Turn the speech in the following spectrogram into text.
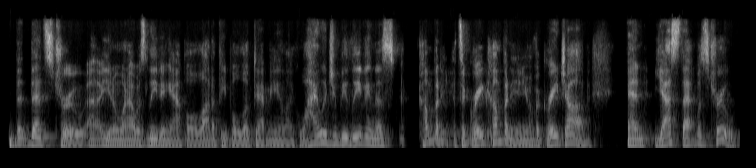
That's true. Uh, you know, when I was leaving Apple, a lot of people looked at me like, why would you be leaving this company? It's a great company and you have a great job. And yes, that was true.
